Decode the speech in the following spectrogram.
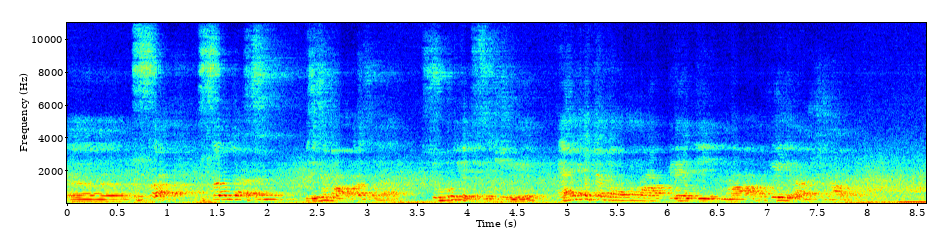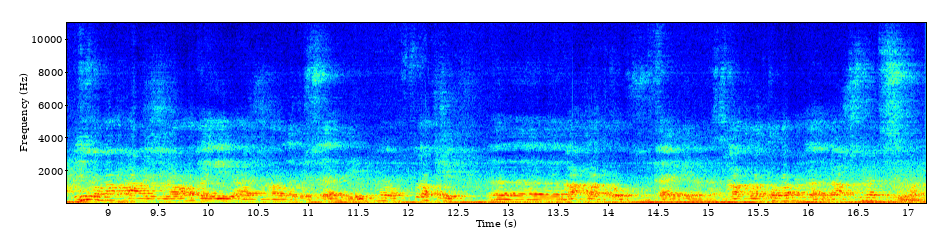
Ee, usta, usta gəlsin bizim mağazaya, sübut etsin ki, həqiqətən də onun verdiyi mal qeyri-orijinaldır. Biz ona orijinal və qeyri-orijinal da göstəririk. Tutaq ki, nakladda olsun, fərq eləməz. Nakladdaların da yaxşı və pisi var.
